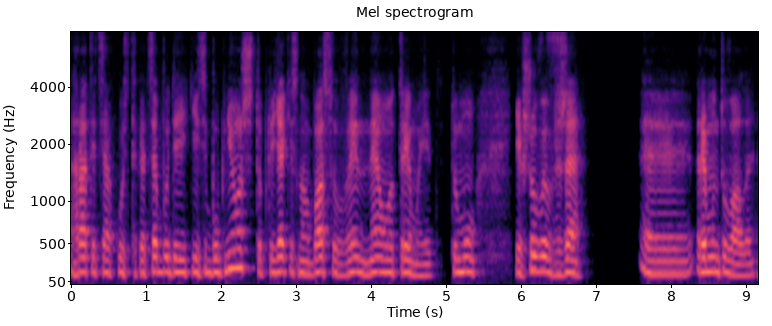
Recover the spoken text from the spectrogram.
грати ця акустика. Це буде якийсь бубньош, тобто якісного басу ви не отримаєте. Тому, якщо ви вже е, ремонтували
